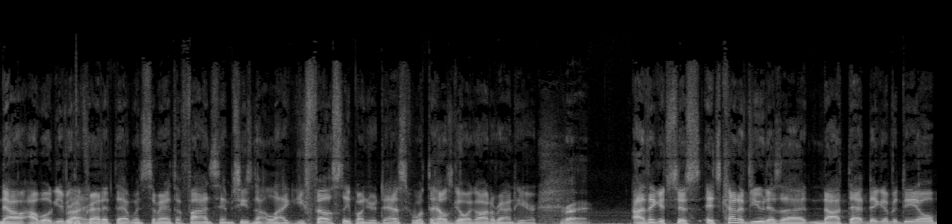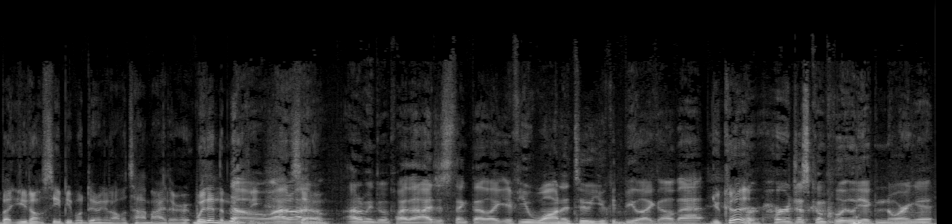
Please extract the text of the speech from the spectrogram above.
Now, I will give you Right. the credit that when Samantha finds him, she's not like, "You fell asleep on your desk. What the hell's going on around here?" right. I think it's just it's kind of viewed as a not that big of a deal, but you don't see people doing it all the time either within the movie. No, I don't, I don't. I don't mean to imply that. I just think that like if you wanted to, you could be like, "Oh, that." You could. Her, her just completely ignoring it,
